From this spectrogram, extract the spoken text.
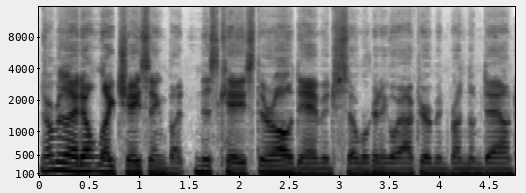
Normally I don't like chasing, but in this case they're all damaged, so we're going to go after them and run them down.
